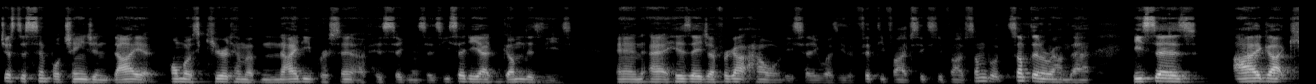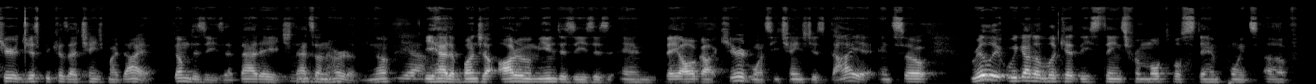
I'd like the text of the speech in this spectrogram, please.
just a simple change in diet almost cured him of 90% of his sicknesses. He said he had gum disease. And at his age, I forgot how old he said he was, either 55, 65, some, something around that. He says, I got cured just because I changed my diet. Gum disease at that age, that's mm-hmm. unheard of, you know? Yeah. He had a bunch of autoimmune diseases and they all got cured once he changed his diet. And so, really, we got to look at these things from multiple standpoints of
